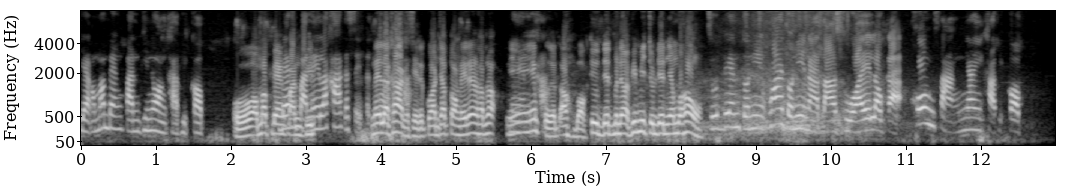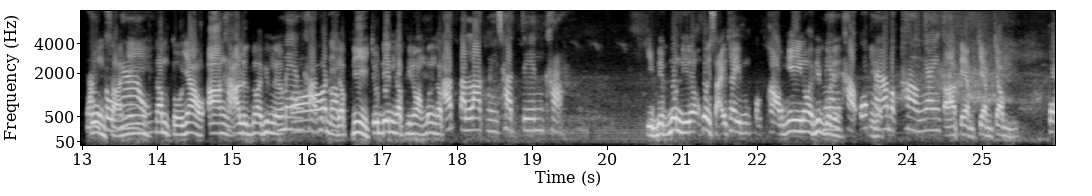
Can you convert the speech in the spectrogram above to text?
อยากเอามาแบ่งปันพี่น้องค่ะพี่กอบ โอ้เอามาแบ่งปันพี่ในราคาเกษตรกรในราคาเกษตรกรจับต้องได้เลยนะครับเนาะแม่นี่นค่ะเปิดเอาบอกจุดเด่นมาหน่อยพี่มีจุดเด่นยังบ่เฮาจุดเด่นตัวนี้ควายตัวนี้หน้าตาสวยแล้วก็โค้งสร้างใหญ่ค่ะพี่กอบโครงลำตัวสร้างยานี่วลำตัวยาวอ่างหนาลึกหน่อยพี่เนื้อแม่นค่ะอ๋อพี่ก๊อฟนี่ครับนี่จุดเด่นครับพี่น้องเบิ่งครับอัตลักษณ์นี่ชัดเจนค่ะกีบเด็บมุ่นดีแล้วค่อยสายไทยปักเผางี้หน่อยพี่แมตัวนนี้ค่ะอกหน้าบักเผาใหญ่ตาค่ะแต้มแจ่มจำพ่อ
